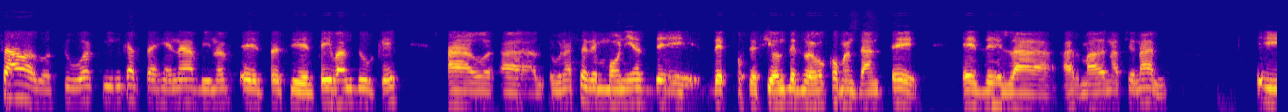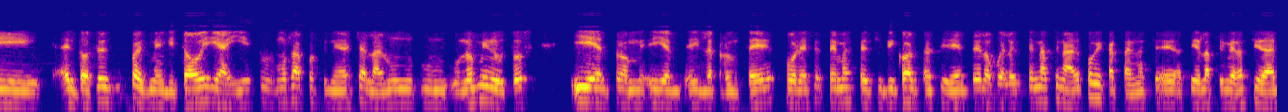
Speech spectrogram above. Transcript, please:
sábado estuvo aquí en Cartagena, vino el presidente Iván Duque a, a una ceremonia de, de posesión del nuevo comandante eh, de la Armada Nacional. Y entonces, pues me invitó y ahí tuvimos la oportunidad de charlar un- un- unos minutos y, el, y, el- le pregunté por ese tema específico al presidente de los vuelos internacionales, porque Cartagena ha sido la primera ciudad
